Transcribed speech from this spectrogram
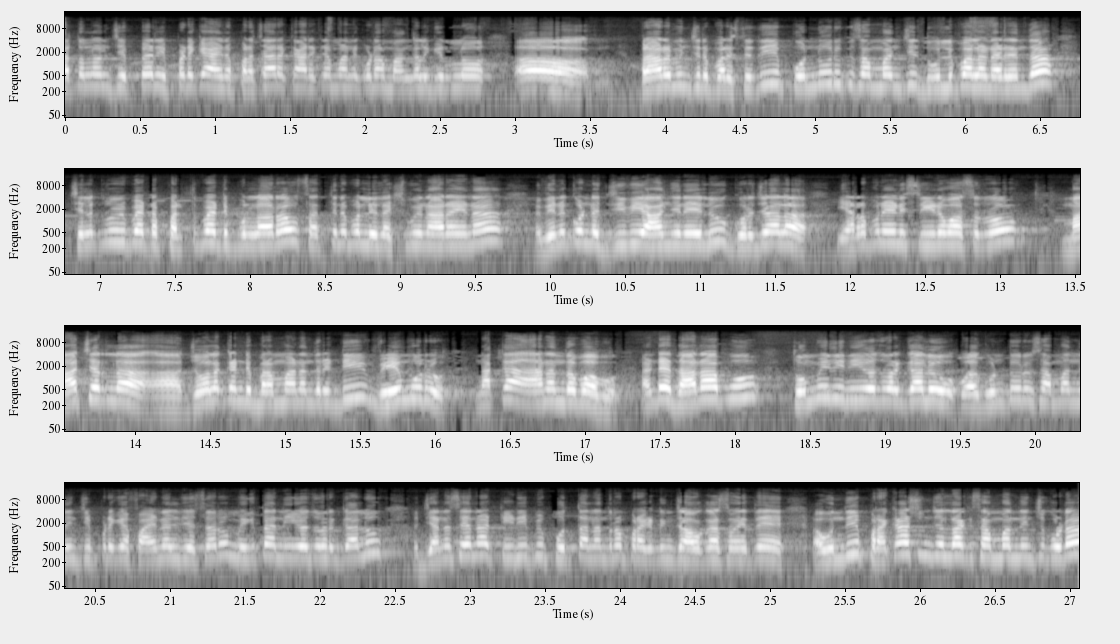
గతంలోనే చెప్పారు. ఇప్పటికే ఆయన ప్రచార కార్యక్రమాన్ని కూడా మంగళగిరిలో ప్రారంభించిన పరిస్థితి. పొన్నూరుకు సంబంధించి దూలిపాల నరేంద్ర చిలకలూరుపేట పత్తిపాటి పుల్లారావు సత్తెనపల్లి లక్ష్మీనారాయణ వినకొండ జీవి ఆంజనేయులు గురజాల ఎర్రపనేని శ్రీనివాసరావు మాచర్ల జోలకండి బ్రహ్మానందరెడ్డి వేమూరు నక్క ఆనందబాబు. అంటే దాదాపు తొమ్మిది నియోజకవర్గాలు గుంటూరుకు సంబంధించి ఇప్పటికే ఫైనల్ చేశారు. మిగతా నియోజకవర్గాలు జనసేన టీడీపీ పొత్తు అనంతరం ప్రకటించే అవకాశం అయితే ఉంది. ప్రకాశం జిల్లాకు సంబంధించి కూడా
